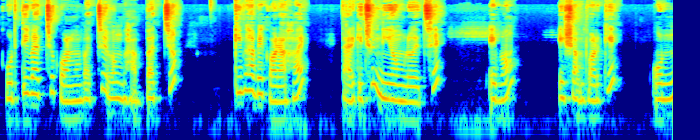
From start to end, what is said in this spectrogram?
কর্তৃবাচ্য, কর্মবাচ্য এবং ভাববাচ্য কীভাবে করা হয় তার কিছু নিয়ম রয়েছে এবং এ সম্পর্কে অন্য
